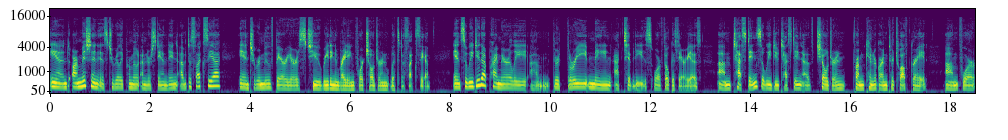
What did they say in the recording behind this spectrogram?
and our mission is to really promote understanding of dyslexia and to remove barriers to reading and writing for children with dyslexia. And so we do that primarily um, through three main activities or focus areas. Um, testing, so we do testing of children from kindergarten through 12th grade um, for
